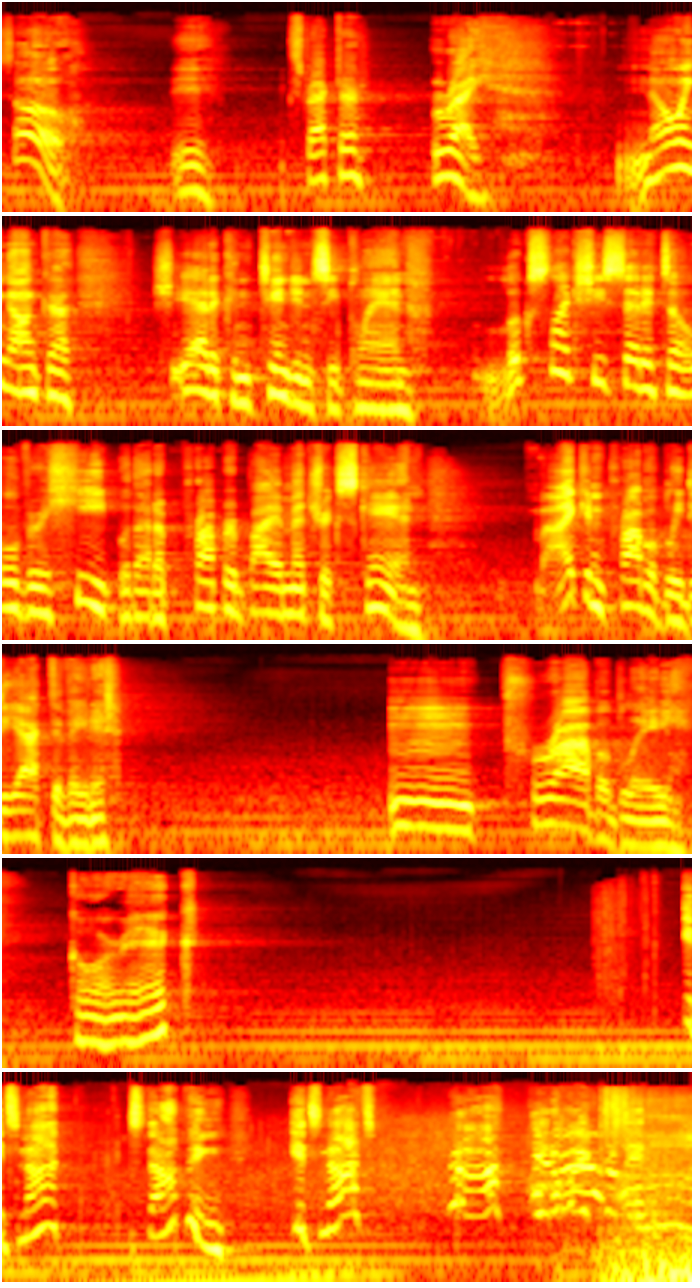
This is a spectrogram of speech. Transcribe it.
So, the extractor? Right. Knowing Ankka, she had a contingency plan. Looks like she set it to overheat without a proper biometric scan. I can probably deactivate it. Hmm, probably. Gorrik? It's not stopping. It's not. Ah, get away from it!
